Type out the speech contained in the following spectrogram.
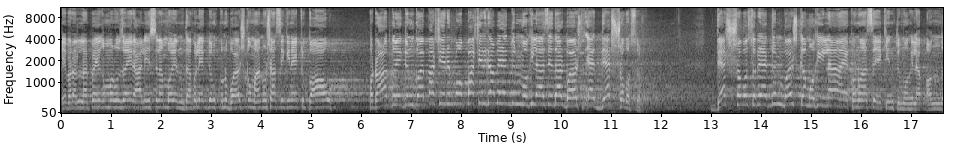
এবার আল্লাহর পেগম্বর উজাইর আলী ইসলাম বলেন, তাহলে একজন কোনো বয়স্ক মানুষ আছে কিনা একটু কও। হঠাৎ করে একজন কয়, পাশের পাশের গ্রামের একজন মহিলা আছে, তার বয়স দেড়শো বছর। দেড়শো বছরের একজন বয়স্কা মহিলা এখনও আছে, কিন্তু মহিলা অন্ধ।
